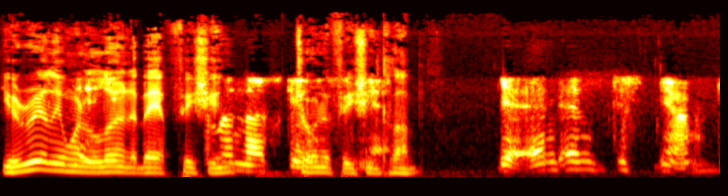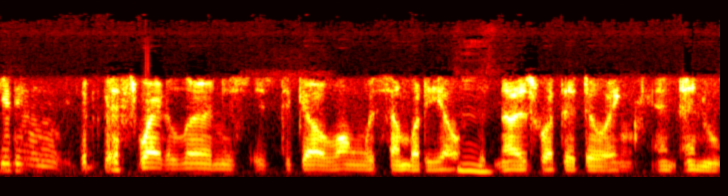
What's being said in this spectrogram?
you really want to learn about fishing, Learn those skills, join a fishing yeah. club. Yeah, and, and just, you know, getting the best way to learn is, is to go along with somebody else that knows what they're doing and, and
